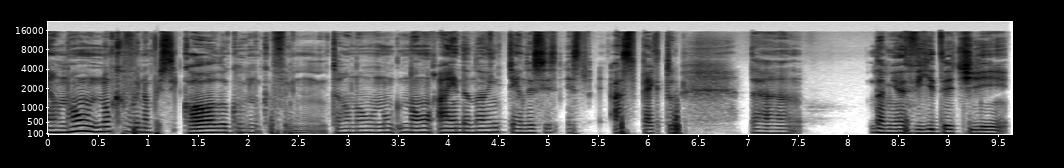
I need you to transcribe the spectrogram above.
Eu não, nunca fui no psicólogo, nunca fui. Então, não, não, não ainda não entendo esse, esse aspecto da, da minha vida de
